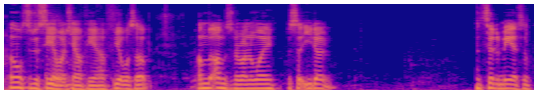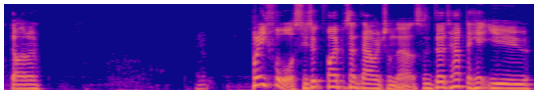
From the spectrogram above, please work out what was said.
And also just see how much health you have. Yo, what's up? I'm, I'm just gonna run away just so you don't consider me as a Dino. 24, so you took 5% damage from that. So they'd have to hit you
